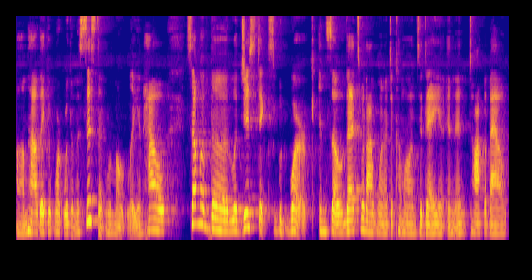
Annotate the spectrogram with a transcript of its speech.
um, how they could work with an assistant remotely and how some of the logistics would work. And so that's what I wanted to come on today and, and talk about.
